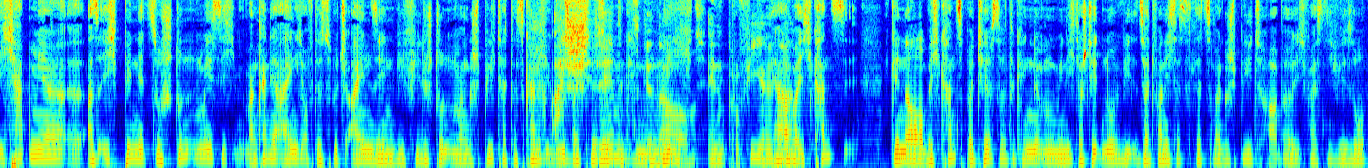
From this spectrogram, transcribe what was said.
ich habe mir, äh, also ich bin jetzt so stundenmäßig, man kann ja eigentlich auf der Switch einsehen, wie viele Stunden man gespielt hat. Das kann ich irgendwie Ach, bei Tears of the Kingdom genau. nicht. In Profilen. Ja, ne? aber ich kann's, genau, aber ich kann's bei Tears of the Kingdom irgendwie nicht. Da steht nur, wie, seit wann ich das, das letzte Mal gespielt habe. Ich weiß nicht wieso.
